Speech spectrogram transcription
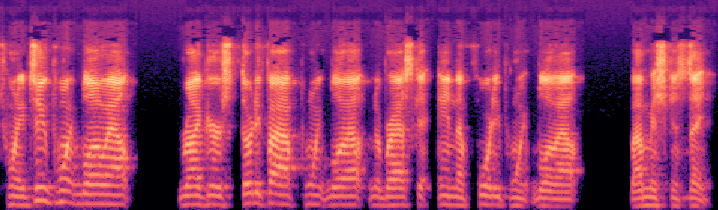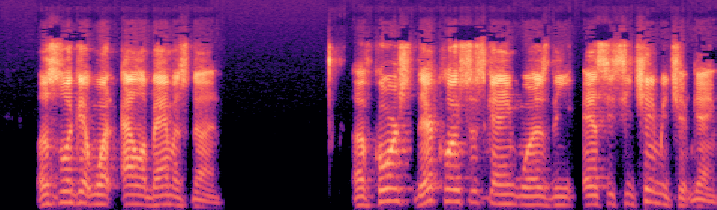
22 point blowout Rutgers, 35 point blowout Nebraska, and a 40 point blowout by Michigan State. Let's look at what Alabama's done. Of course, their closest game was the SEC championship game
